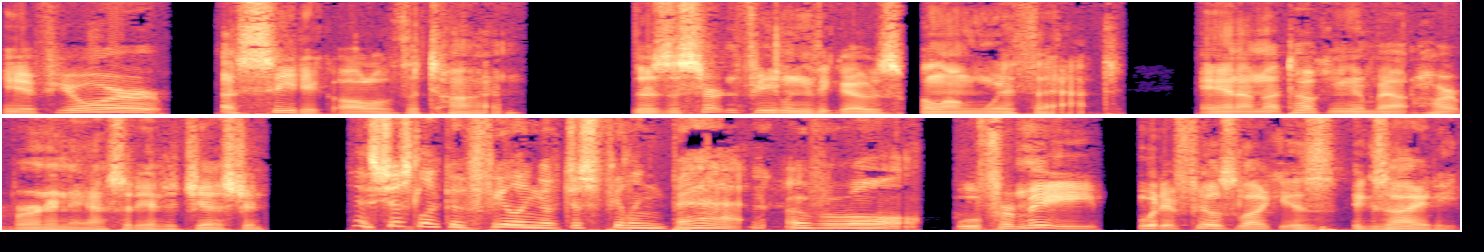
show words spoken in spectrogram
If you're acidic all of the time, there's a certain feeling that goes along with that. And I'm not talking about heartburn and acid indigestion. It's just like a feeling of just feeling bad overall. Well, for me, what it feels like is anxiety.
